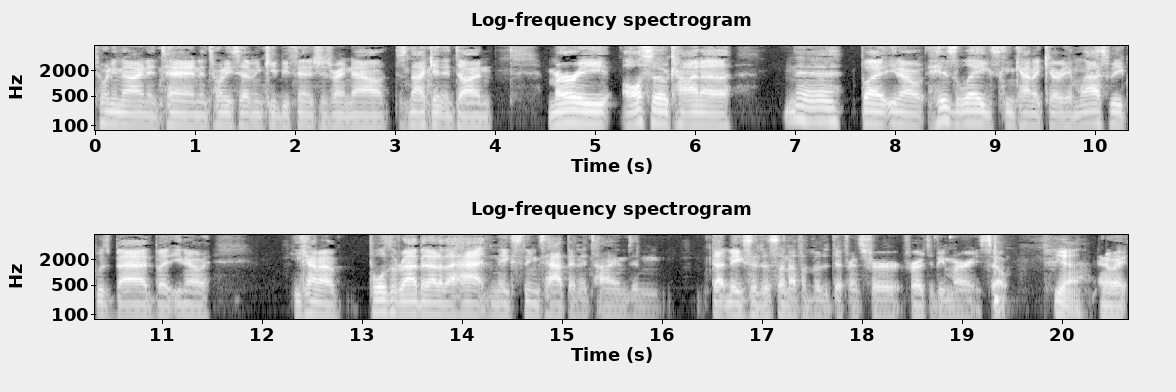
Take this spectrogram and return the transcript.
twenty nine and ten and twenty seven QB finishes right now, just not getting it done. Murray also kind of, nah, but you know, his legs can kind of carry him. Last week was bad, but you know, he kind of pulls the rabbit out of the hat and makes things happen at times, and that makes it just enough of a difference for for it to be Murray. So. yeah. Anyway,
